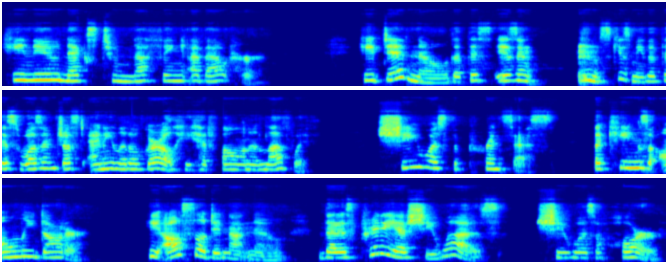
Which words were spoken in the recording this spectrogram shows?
he knew next to nothing about her. He did know that this isn't excuse me, that this wasn't just any little girl he had fallen in love with. She was the princess, the king's only daughter. He also did not know that as pretty as she was, she was a horror.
